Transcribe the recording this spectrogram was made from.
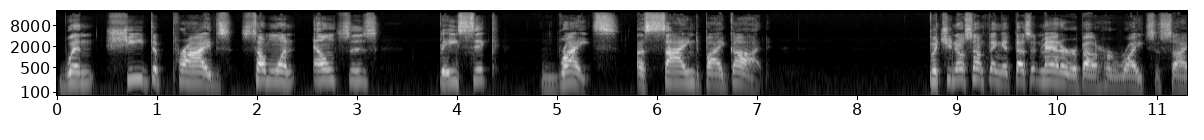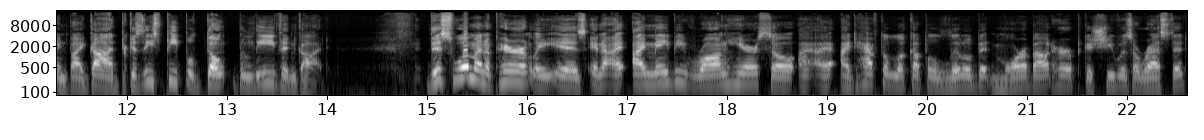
when she deprives someone else's basic rights assigned by God. But you know something? It doesn't matter about her rights assigned by God because these people don't believe in God. This woman apparently is, and I, I may be wrong here, so I, I, would have to look up a little bit more about her because she was arrested.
